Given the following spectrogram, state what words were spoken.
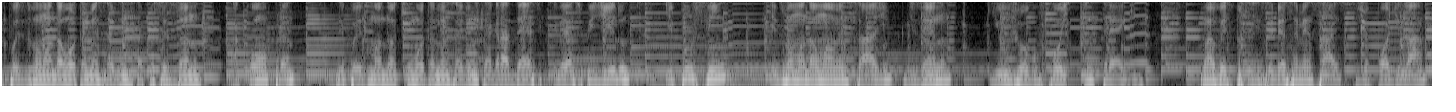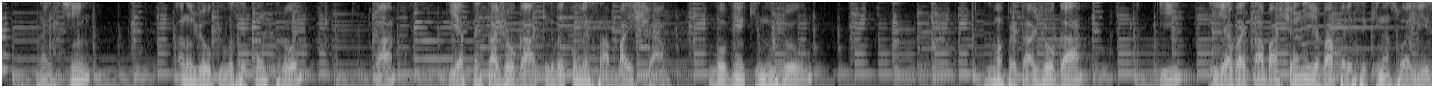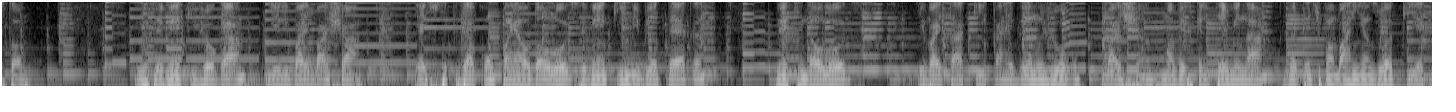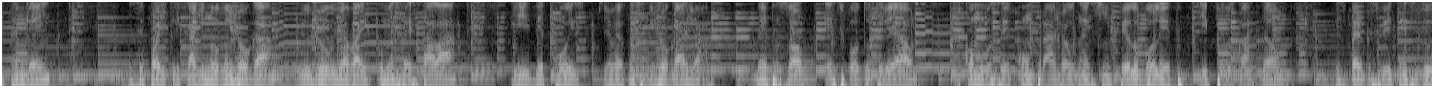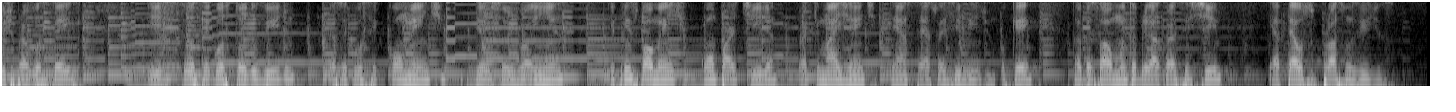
Depois eles vão mandar uma outra mensagem que está processando a compra. Depois mandam aqui uma outra mensagem que agradece, que agradece o pedido. E por fim, eles vão mandar uma mensagem dizendo que o jogo foi entregue. Uma vez que você receber essa mensagem, você já pode ir lá na Steam, lá no jogo que você comprou, tá? E apertar jogar que ele vai começar a baixar. Eu vou vir aqui no jogo, vocês vão apertar jogar e ele já vai estar tá baixando. Ele já vai aparecer aqui na sua lista, ó. E você vem aqui jogar e ele vai baixar. E aí se você quiser acompanhar o download, você vem aqui em biblioteca, vem aqui em downloads e vai estar tá aqui carregando o jogo, baixando. Uma vez que ele terminar, vai ter tipo uma barrinha azul aqui, aqui também. Você pode clicar de novo em jogar e o jogo já vai começar a instalar e depois já vai conseguir jogar já. Bem pessoal, esse foi o tutorial de como você comprar jogos na Steam pelo boleto e pelo cartão. Espero que esse vídeo tenha sido útil para vocês. E se você gostou do vídeo, peço que você comente, dê o seu joinha e principalmente compartilha para que mais gente tenha acesso a esse vídeo, ok? Então pessoal, muito obrigado por assistir e até os próximos vídeos.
